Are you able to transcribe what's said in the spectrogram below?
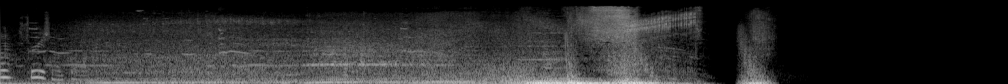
Oh, eh, three's not bad.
